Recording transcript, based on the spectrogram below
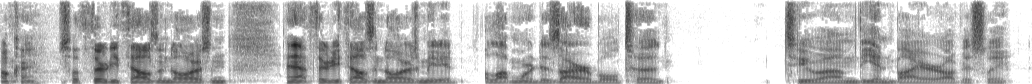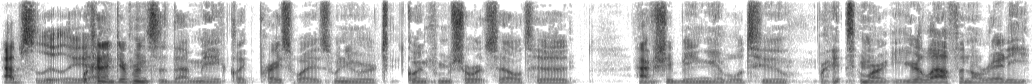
Okay, so thirty thousand dollars, and and that thirty thousand dollars made it a lot more desirable to to um, the end buyer. Obviously, Absolutely. what yeah. kind of difference does that make, like price wise, when you were t- going from short sale to actually being able to bring it to market? You're laughing already.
